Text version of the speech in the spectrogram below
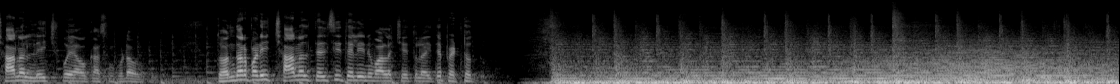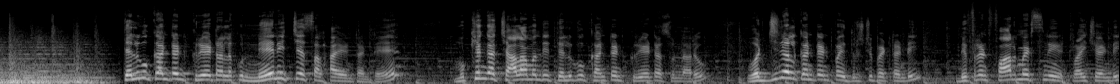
ఛానల్ లేచిపోయే అవకాశం కూడా ఉంటుంది. తొందరపడి ఛానల్ తెలిసి తెలియని వాళ్ళ చేతులు అయితే పెట్టొద్దు. తెలుగు కంటెంట్ క్రియేటర్లకు నేనిచ్చే సలహా ఏంటంటే ముఖ్యంగా చాలామంది తెలుగు కంటెంట్ క్రియేటర్స్ ఉన్నారు. ఒరిజినల్ కంటెంట్పై దృష్టి పెట్టండి. డిఫరెంట్ ఫార్మాట్స్ని ట్రై చేయండి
